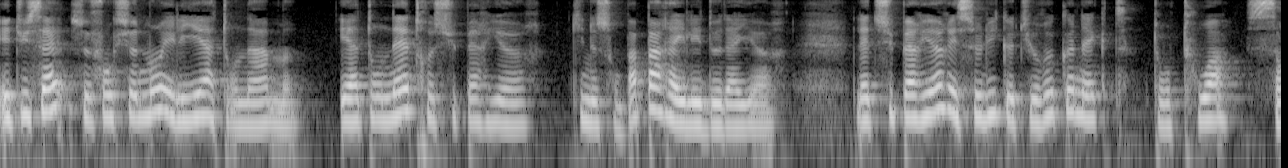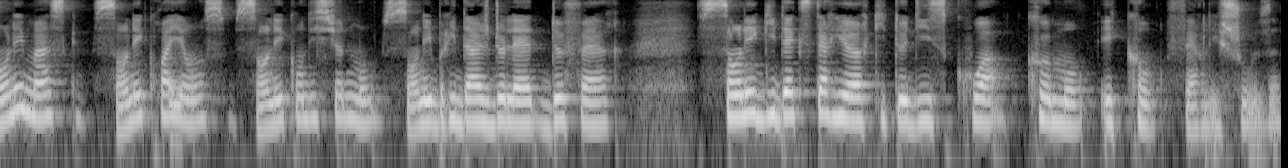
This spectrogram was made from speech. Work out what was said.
Et tu sais, ce fonctionnement est lié à ton âme et à ton être supérieur, qui ne sont pas pareils les deux d'ailleurs. L'être supérieur est celui que tu reconnectes, ton toi, sans les masques, sans les croyances, sans les conditionnements, sans les bridages de l'aide, de fer sans les guides extérieurs qui te disent quoi, comment et quand faire les choses.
